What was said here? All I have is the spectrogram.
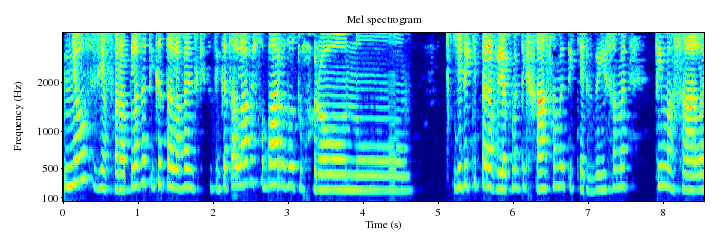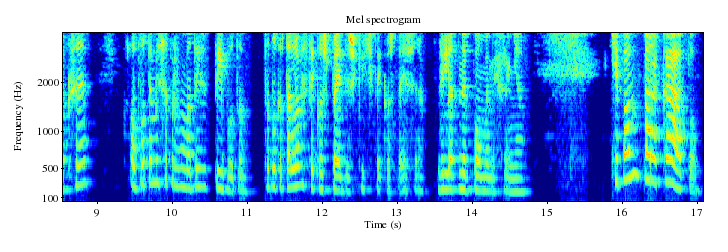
νιώθεις διαφορά, απλά δεν την καταλαβαίνεις και θα την καταλάβεις στον πάροδο του χρόνου. Γιατί εκεί πέρα βλέπουμε τι χάσαμε, τι κερδίσαμε, τι μας άλλαξε, οπότε μη σε προβληματίζει τίποτα. Θα το καταλάβεις στα 25 σου και όχι στα 24, δηλαδή την επόμενη χρονιά. Και πάμε παρακάτω.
